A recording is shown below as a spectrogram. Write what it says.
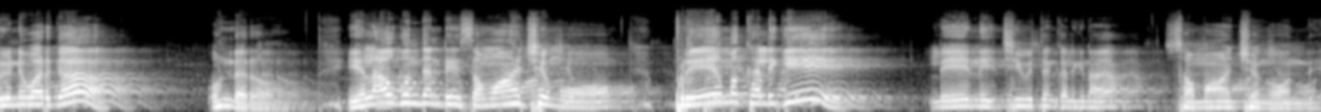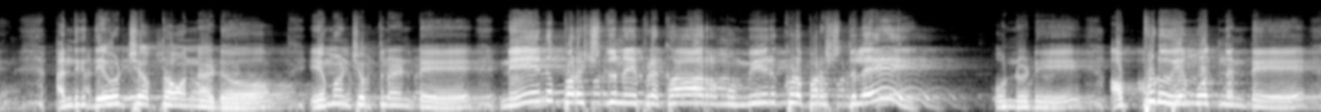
వినేవారుగా ఉండరు. ఎలాగుందంటే ఈ సమాజము ప్రేమ కలిగి లేని జీవితం కలిగిన సమాజంగా ఉంది. అందుకే దేవుడు చెప్తా ఉన్నాడు ఏమని చెప్తున్నాడంటే నేను పరిశుద్ధుని ప్రకారము మీరు కూడా పరిశుద్ధులే ఉండు అప్పుడు ఏమవుతుందంటే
